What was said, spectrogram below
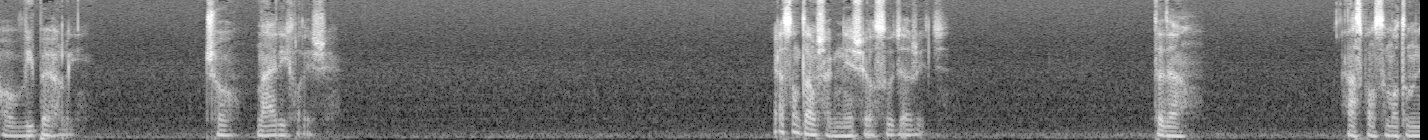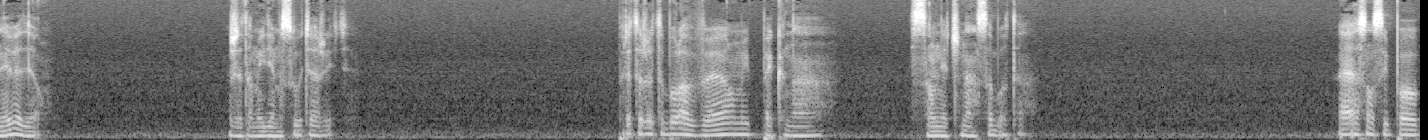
ho vybehli čo najrychlejšie. Ja som tam však nešiel súťažiť. Teda, aspoň som o tom nevedel, že tam idem súťažiť. Pretože to bola veľmi pekná, slnečná sobota. A ja som si po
